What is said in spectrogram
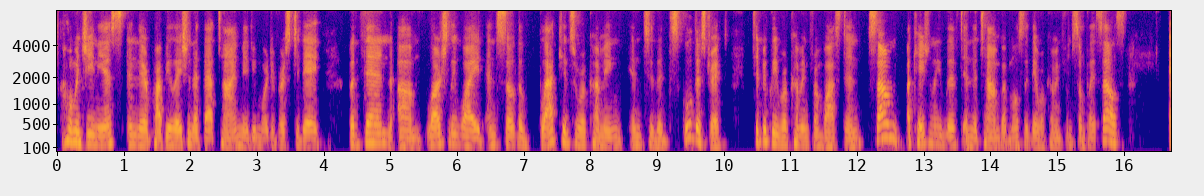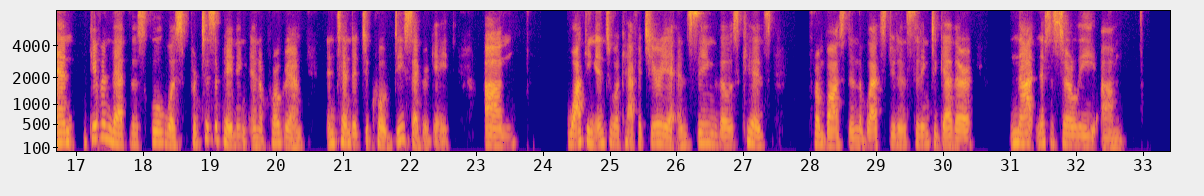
homogeneous in their population at that time, maybe more diverse today, but then um, largely white. And so the Black kids who were coming into the school district typically were coming from Boston. Some occasionally lived in the town, but mostly they were coming from someplace else. And given that the school was participating in a program intended to, quote, desegregate, um, walking into a cafeteria and seeing those kids from Boston, the Black students sitting together, not necessarily um,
